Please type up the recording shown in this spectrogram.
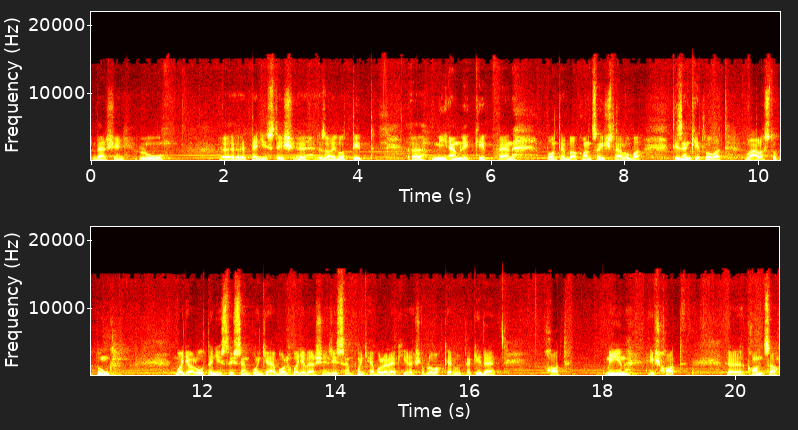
Versenyló tenyésztés zajlott itt. Mi emlékképpen pont ebbe a kancaistálóba 12 lovat választottunk, vagy a lótenyésztés szempontjából, vagy a versenyzés szempontjából a leghíresebb lovak kerültek ide. Hat mén és hat kanca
